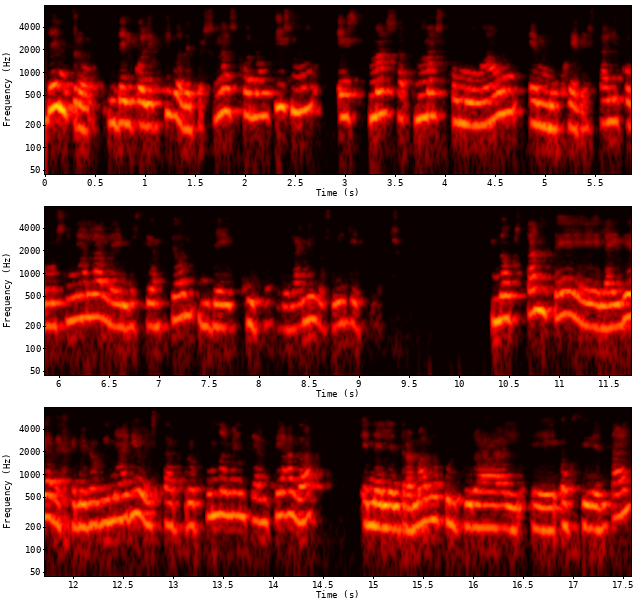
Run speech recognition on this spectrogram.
dentro del colectivo de personas con autismo es más, más común aún en mujeres, tal y como señala la investigación de Cooper del año 2018. No obstante, la idea de género binario está profundamente anclada en el entramado cultural eh, occidental,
